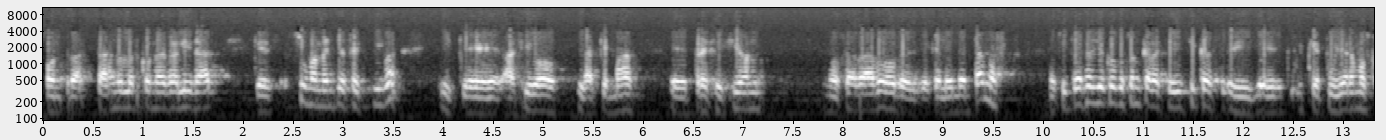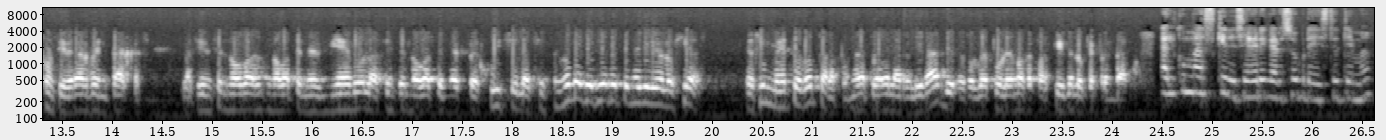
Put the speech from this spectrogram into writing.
contrastándolas con la realidad, que es sumamente efectiva y que ha sido la que más eh, precisión nos ha dado desde que lo inventamos. Así que esas yo creo que son características eh, que pudiéramos considerar ventajas. La ciencia no va, no va a tener miedo, la ciencia no va a tener prejuicios, la ciencia no debería de tener ideologías. Es un método para poner a prueba la realidad y resolver problemas a partir de lo que aprendamos. ¿Algo más que desea agregar sobre este tema?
